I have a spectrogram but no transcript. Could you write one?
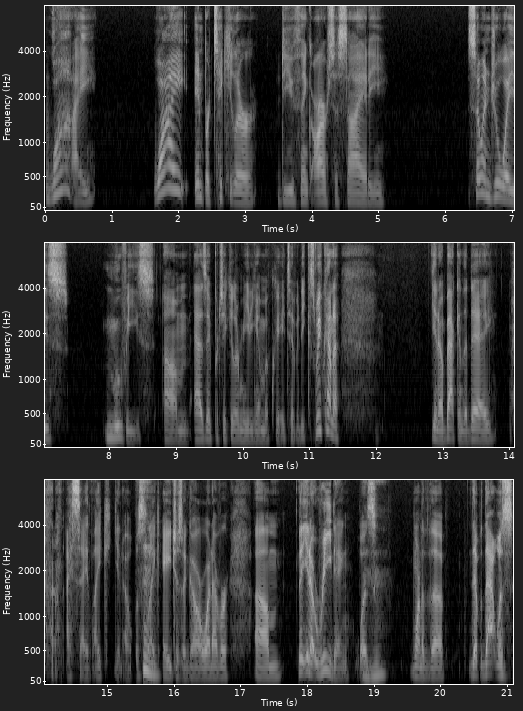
why, why in particular do you think our society so enjoys movies um, as a particular medium of creativity? Because we've kind of, you know, back in the day, I say like you know it was Hmm. like ages ago or whatever. Um, you know, reading was one of the that that was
